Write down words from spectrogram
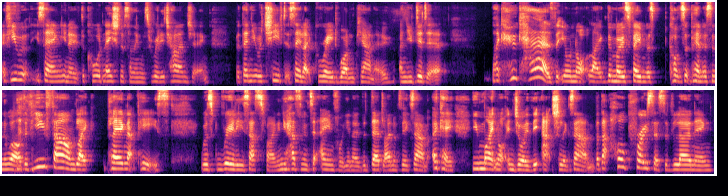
if you were saying, you know, the coordination of something was really challenging, but then you achieved it, say like grade one piano, and you did it. Like, who cares that you're not like the most famous concert pianist in the world? if you found like playing that piece was really satisfying and you had something to aim for, you know, the deadline of the exam, okay, you might not enjoy the actual exam, but that whole process of learning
